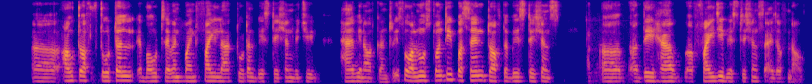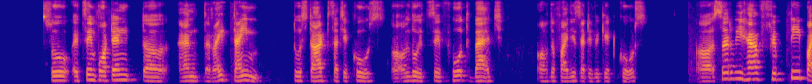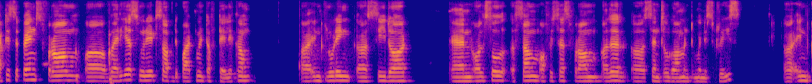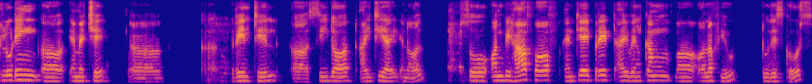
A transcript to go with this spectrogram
uh, out of total about 7.5 lakh total base station which we have in our country. So almost 20% of the base stations, uh, uh they have 5G uh, base stations as of now. So it's important uh, and the right time to start such a course, although it's a fourth batch of the 5G certificate course. Uh, sir, we have 50 participants from uh, various units of Department of Telecom, uh, including uh, CDOT and also some officers from other uh, central government ministries, uh, including MHA, uh, RailTel, CDOT, ITI and all. So on behalf of NTIPRIT, I welcome all of you to this course.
